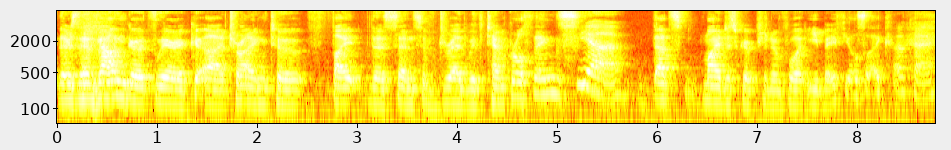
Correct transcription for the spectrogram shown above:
There's a Mountain Goats lyric uh, trying to fight the sense of dread with temporal things. Yeah. That's my description of what eBay feels like. Okay.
